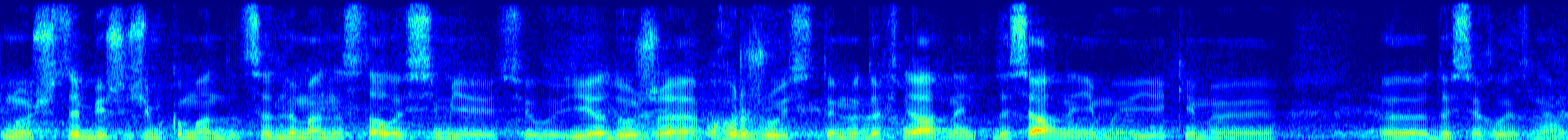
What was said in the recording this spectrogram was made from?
ну, що це більше, ніж команда. Це для мене стало сім'єю цілою. І я дуже горжусь тими досягненнями, які ми е, досягли з ними.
